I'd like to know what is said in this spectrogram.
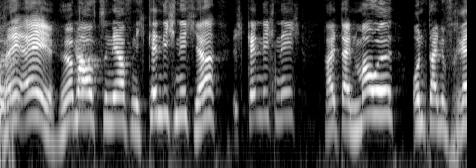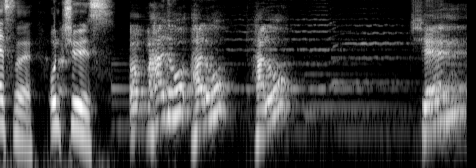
äh, Hey, ey, hör mal auf zu nerven. Ich kenn dich nicht, ja? Ich kenn dich nicht. Halt dein Maul und deine Fresse. Und tschüss. äh, hallo, hallo, hallo? Jen?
